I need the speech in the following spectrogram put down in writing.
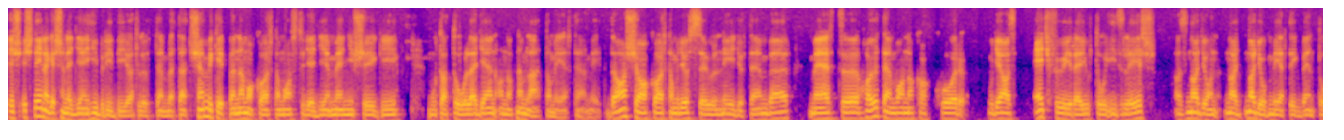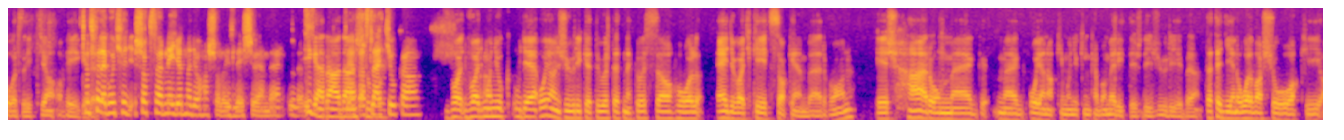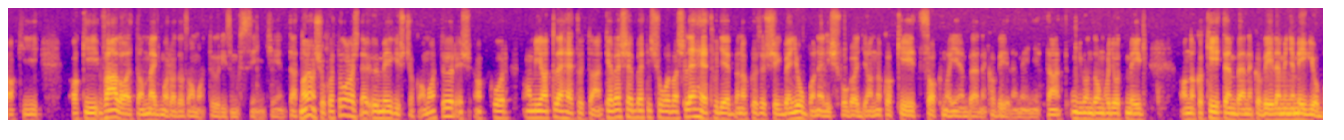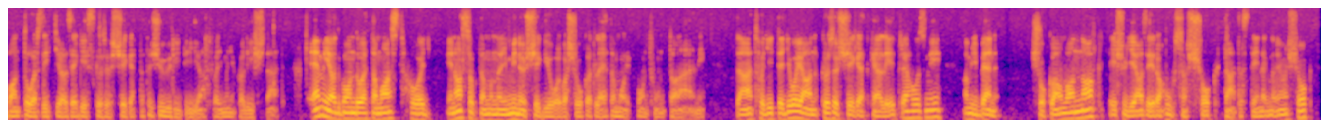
és, és ténylegesen egy ilyen hibrid díjat lőttem be, tehát semmiképpen nem akartam azt, hogy egy ilyen mennyiségi mutató legyen, annak nem láttam értelmét. De azt se akartam, hogy összeül négy-öt ember, mert ha öten vannak, akkor ugye az egy főire jutó ízlés, az nagyon nagy, nagyobb mértékben torzítja a végét. Hát főleg úgy, hogy sokszor négy-öt nagyon hasonló ízlésű ember ül össze. Igen, ráadásul... azt látjuk a Vagy, vagy mondjuk ugye olyan zsűriket ültetnek össze, ahol egy vagy két szakember van, és három meg, meg olyan, aki mondjuk inkább a merítésdíj zsűriében. Tehát egy ilyen olvasó, aki, aki aki vállaltan megmarad az amatőrizmus szintjén. Tehát nagyon sokat olvas, de ő mégiscsak amatőr, és akkor amiatt lehet, hogy talán kevesebbet is olvas, lehet, hogy ebben a közösségben jobban el is fogadja annak a két szakmai embernek a véleményét. Tehát úgy gondolom, hogy ott még annak a két embernek a véleménye még jobban torzítja az egész közösséget, tehát a zsűridíjat, vagy mondjuk a listát. Emiatt gondoltam azt, hogy én azt szoktam mondani, hogy minőségi olvasókat lehet a moly.hu-n találni. Tehát, hogy itt egy olyan közösséget kell létrehozni, amiben sokan vannak, és ugye azért a 20-as sok, tehát az tényleg nagyon sok.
